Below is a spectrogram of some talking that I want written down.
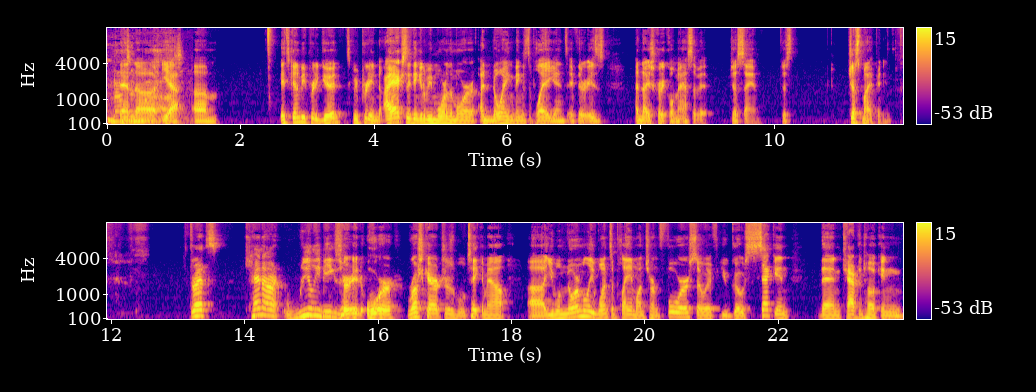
Not then, uh, house. yeah, um, it's going to be pretty good. It's going to be pretty. I actually think it'll be more of the more annoying things to play against if there is a nice critical mass of it. Just saying. Just, just my opinion. Threats cannot really be exerted, or rush characters will take them out. Uh, you will normally want to play him on turn four. So if you go second, then Captain Hook and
